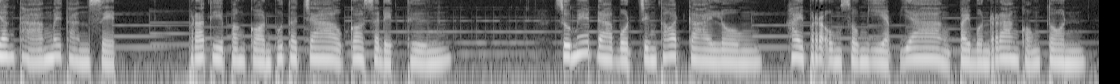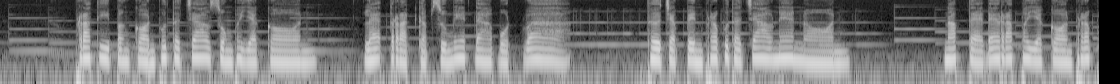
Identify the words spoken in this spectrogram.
ยังถางไม่ทันเสร็จ พระทีปังกรพุทธเจ้าก็เสด็จถึง สุเมธดาบทจึงทอดกายลงให้พระองค์ทรงเหยียบย่างไปบนร่างของตน พระทีปังกรพุทธเจ้าทรงพยากรณ์และตรัสกับสุเมธดาบทว่า ธอจะเป็นพระพุทธเจ้าแน่นอน นับแต่ได้รับพยากรณ์พระโพ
